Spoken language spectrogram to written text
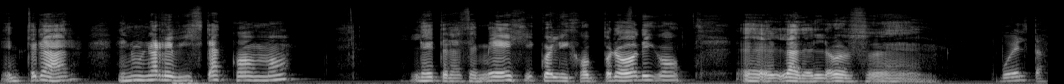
entrar en una revista como Letras de México, El Hijo Pródigo, eh, la de los... Eh, Vuelta.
